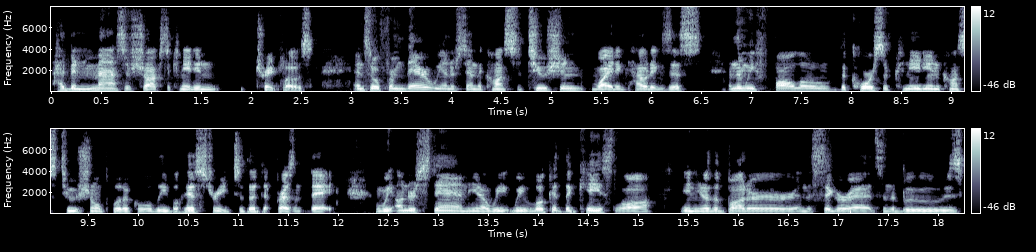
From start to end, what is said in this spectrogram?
had been massive shocks to Canadian trade flows. And so from there, we understand the Constitution, why it, how it exists, and then we follow the course of Canadian constitutional, political, legal history to the present day. And we understand, you know, we, we look at the case law in, you know, the butter and the cigarettes and the booze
